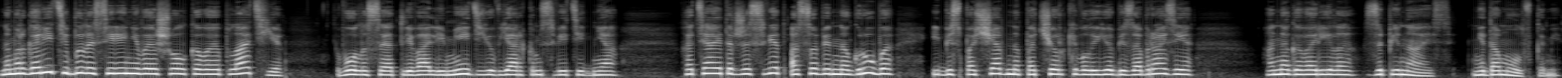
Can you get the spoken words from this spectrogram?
На Маргарите было сиреневое шелковое платье, волосы отливали медью в ярком свете дня, хотя этот же свет особенно грубо и беспощадно подчеркивал ее безобразие, она говорила, запинаясь, недомолвками.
